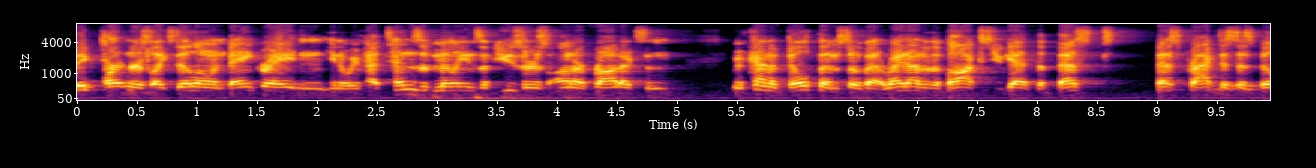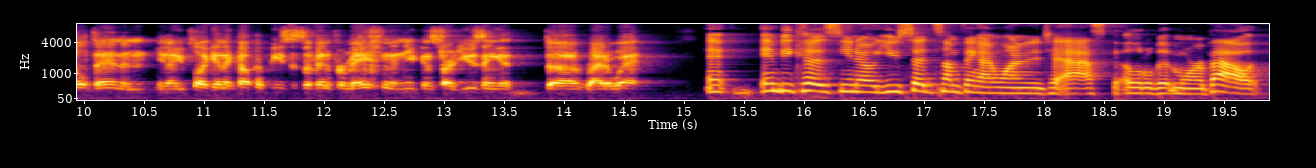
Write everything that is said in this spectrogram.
big partners like Zillow and Bankrate, and you know, we've had tens of millions of users on our products, and we've kind of built them so that right out of the box you get the best best practices built in, and you know, you plug in a couple pieces of information, and you can start using it uh, right away. And, and because, you know, you said something I wanted to ask a little bit more about,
